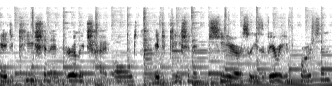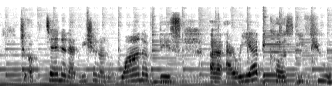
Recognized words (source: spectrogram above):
education and early childhood education and care. So it's very important to obtain an admission on one of these uh, area because if you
